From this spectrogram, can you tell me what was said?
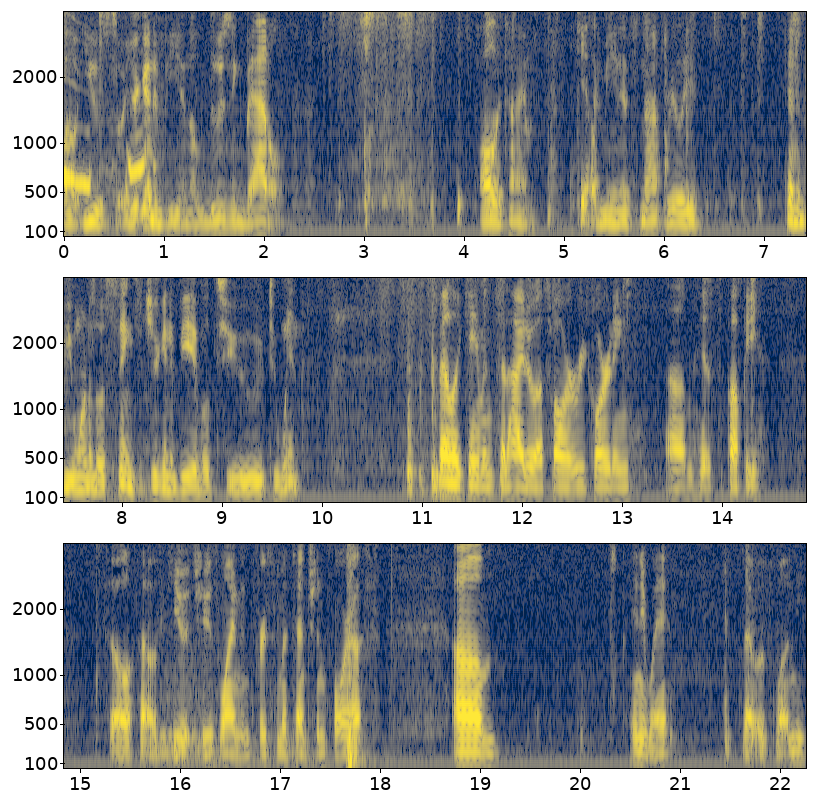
about you, so you're going to be in a losing battle all the time. Yep. I mean, it's not really going to be one of those things that you're going to be able to to win. Bella came and said hi to us while we are recording um, his puppy. So that was cute. She was whining for some attention for us. Um, anyway, that was funny.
